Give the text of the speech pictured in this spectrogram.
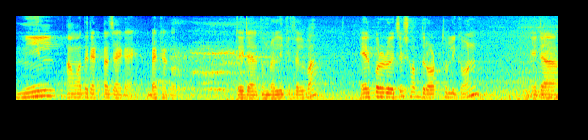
মিল আমাদের একটা জায়গায়, ব্যাখ্যা করো। তো এটা তোমরা লিখে ফেলবা। এরপরে রয়েছে শব্দের অর্থ লিখন। এটা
